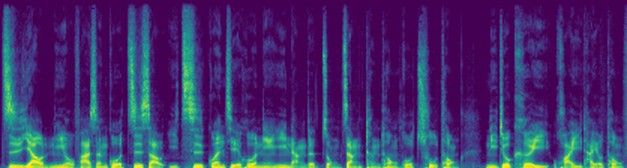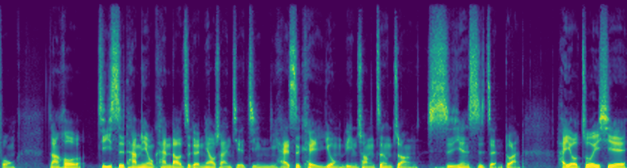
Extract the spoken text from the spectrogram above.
只要你有发生过至少一次关节或黏液囊的肿胀、疼痛或触痛，你就可以怀疑它有痛风。然后，即使他没有看到这个尿酸结晶，你还是可以用临床症状实验室诊断，还有做一些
